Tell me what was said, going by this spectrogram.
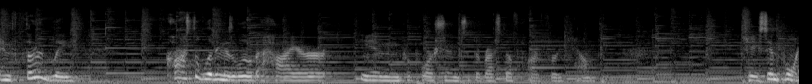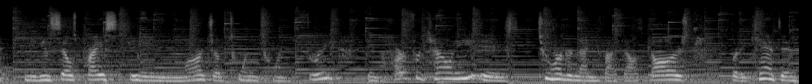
And thirdly, cost of living is a little bit higher in proportion to the rest of Hartford County. Case in point, median sales price in March of 2023 in Hartford County is $295,000, but in Canton,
